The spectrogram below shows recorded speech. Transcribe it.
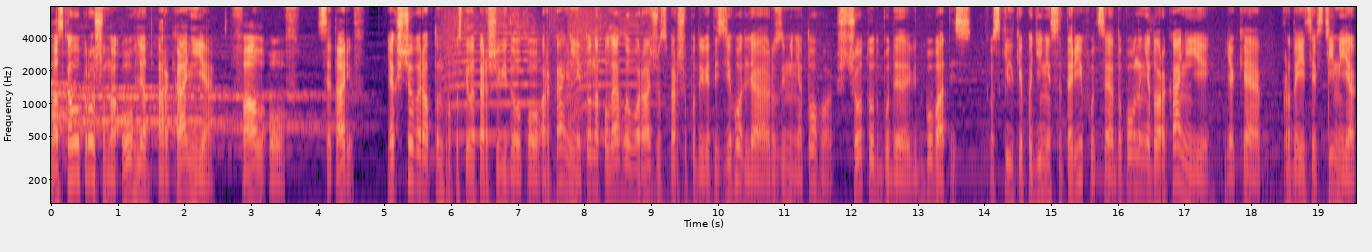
Ласкаво прошу на огляд Арканія Fall of Сетарів. Якщо ви раптом пропустили перше відео по Арканії, то наполегливо раджу спершу подивитись його для розуміння того, що тут буде відбуватись. Оскільки падіння сетаріфу це доповнення до Арканії, яке продається в стімі як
